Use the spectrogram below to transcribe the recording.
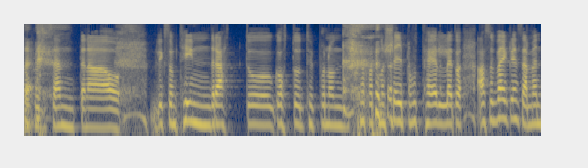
och producenterna och liksom tindrat och gått och typ på någon, träffat någon tjej på hotellet. Och, alltså verkligen så här, men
